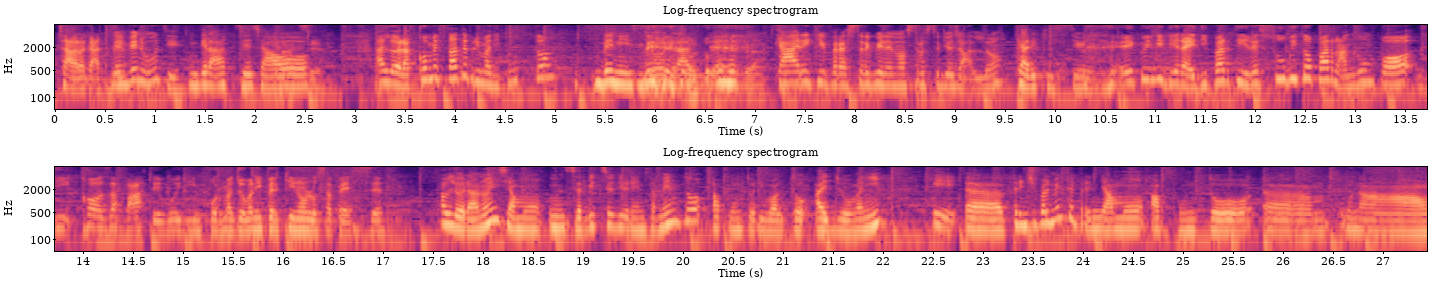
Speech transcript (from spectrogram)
Ciao ragazzi. Benvenuti. Grazie, ciao. Grazie. Allora, come state prima di tutto? Benissimo, Molto grazie. bene, grazie. Carichi per essere qui nel nostro studio giallo? Carichissimi. E quindi direi di partire subito parlando un po' di cosa fate voi di Informa Giovani per chi non lo sapesse. Allora, noi siamo un servizio di orientamento appunto rivolto ai giovani e eh, principalmente prendiamo appunto ehm, una,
